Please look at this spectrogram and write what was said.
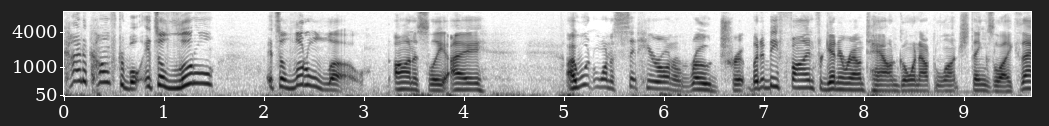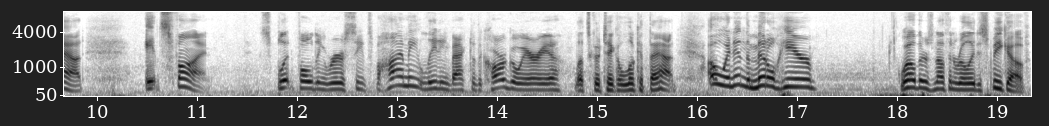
kind of comfortable. It's a little, it's a little low. Honestly, I, I wouldn't want to sit here on a road trip, but it'd be fine for getting around town, going out to lunch, things like that. It's fine. Split folding rear seats behind me, leading back to the cargo area. Let's go take a look at that. Oh, and in the middle here, well, there's nothing really to speak of.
